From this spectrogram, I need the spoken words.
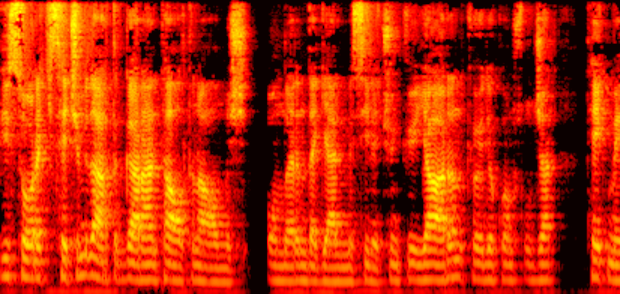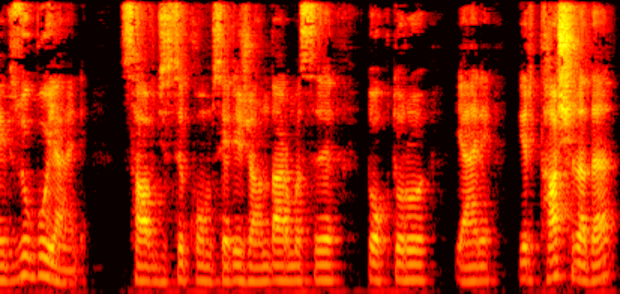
bir sonraki seçimi de artık garanti altına almış onların da gelmesiyle. Çünkü yarın köyde konuşulacak tek mevzu bu yani. Savcısı, komiseri, jandarması, doktoru yani bir taşrada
